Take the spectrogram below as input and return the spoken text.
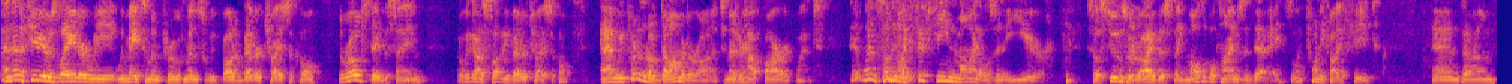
And then a few years later, we, we made some improvements. We bought a better tricycle. The road stayed the same, but we got a slightly better tricycle. And we put an odometer on it to measure how far it went. It went something like 15 miles in a year. So students would ride this thing multiple times a day. It's only 25 feet, and um,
